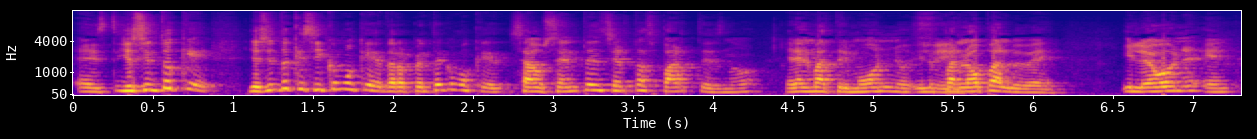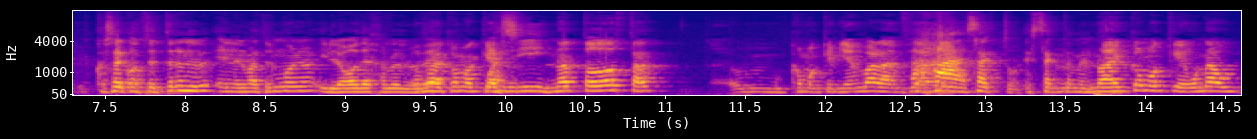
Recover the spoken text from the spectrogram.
Este, yo siento que yo siento que sí como que de repente como que se ausenta en ciertas partes, ¿no? En el matrimonio y Sí. para luego para el bebé. Y luego en, en- se concentra en el, en el matrimonio y luego déjalo el O bebé. sea, como que así. no todo está um, como que bien balanceado. Ajá, exacto, exactamente. No hay como que una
